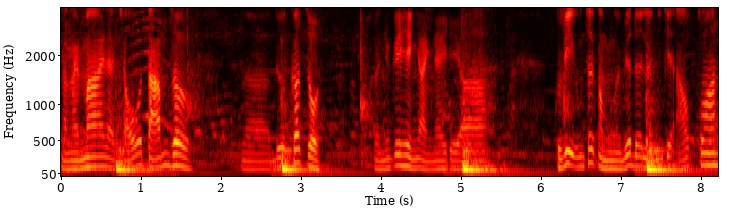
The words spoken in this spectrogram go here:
Là ngày mai là cháu 8 giờ À, đưa cất rồi. Ở những cái hình ảnh này thì à, quý vị cũng tất cả mọi người biết đây là những cái áo quan.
